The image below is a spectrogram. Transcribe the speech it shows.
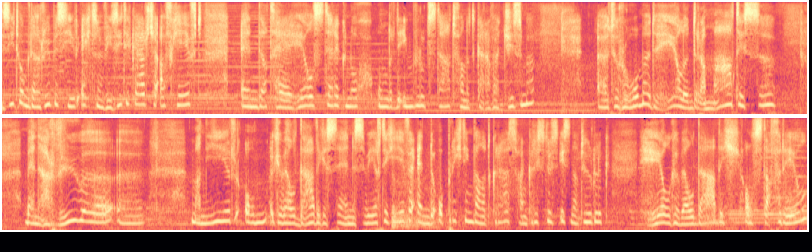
Je ziet ook dat Rubens hier echt zijn visitekaartje afgeeft en dat hij heel sterk nog onder de invloed staat van het Caravagisme uit Rome, de hele dramatische, bijna ruwe uh, manier om gewelddadige scènes weer te geven. En de oprichting van het kruis van Christus is natuurlijk heel gewelddadig als tafereel.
